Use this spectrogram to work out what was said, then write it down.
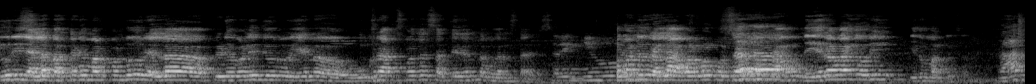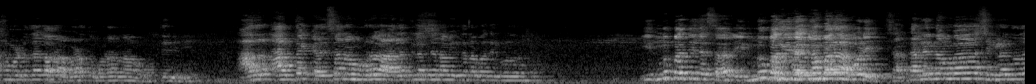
ಇವ್ರು ಇಲ್ಲೆಲ್ಲ ಬರ್ತಡೇ ಮಾಡ್ಕೊಂಡು ಇವ್ರೆಲ್ಲ ಪಿಡಿಯೋಗಳಿಂದ ಇವ್ರು ಏನು ಉಂಗುರ ಹಾಕ್ಸ್ಬೋದು ಸತ್ಯ ಇದೆ ಅಂತ ನಮ್ಗೆ ಅನಿಸ್ತಾ ಇದೆ. ಇವರೆಲ್ಲ ಅವಾರ್ಡ್ಗಳು ಕೊಡ್ತಾರೆ. ಸರ್, ನಾವು ನೇರವಾಗಿ ಅವ್ರಿಗೆ ಇದು ಮಾಡ್ತೀವಿ ಸರ್. ರಾಷ್ಟ್ರ ಮಟ್ಟದಾಗ ಅವ್ರ ಅವಾರ್ಡ್ ತಗೊಂಡ್ರೆ ನಾವು ಹೋಗ್ತೀನಿ. ಆದ್ರೆ ಅಂತ ಕೆಲಸ ನಮ್ಮ ಊರಾಗ ಆಗತ್ತಿಲ್ಲ ಅಂತ ನಾವು ಇದನ್ನ ಬಂದಿರ್ಬೋದು. ಇನ್ನೂ ಬಂದಿದೆ ಸರ್ ಇನ್ನು ಬಂದಿದೆ ನೋಡಿ. ಸರ್ಕಾರದಿಂದ ನಮ್ಗ ಸಿಗ್ಲತ್ತದ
